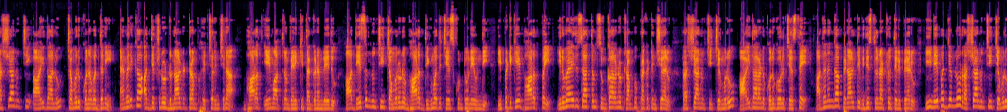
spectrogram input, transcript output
రష్యా నుంచి ఆయుధాలు చమురు కొనవద్దని అమెరికా అధ్యక్షుడు డొనాల్డ్ ట్రంప్ హెచ్చరించినా భారత్ ఏమాత్రం వెనక్కి తగ్గడం లేదు. ఆ దేశం నుంచి చమురును భారత్ దిగుమతి చేసుకుంటూనే ఉంది. ఇప్పటికే భారత్పై ఇరవై ఐదు శాతం సుంకాలను ట్రంప్ ప్రకటించారు. రష్యా నుంచి చమురు ఆయుధాలను కొనుగోలు చేస్తే అదనంగా పెనాల్టీ విధిస్తున్నట్లు తెలిపారు. ఈ నేపథ్యంలో రష్యా నుంచి చమురు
